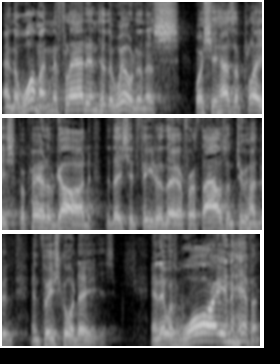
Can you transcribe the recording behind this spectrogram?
And the woman fled into the wilderness where she has a place prepared of God that they should feed her there for a thousand two hundred and threescore days. And there was war in heaven.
